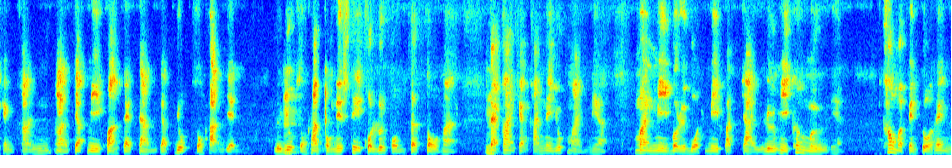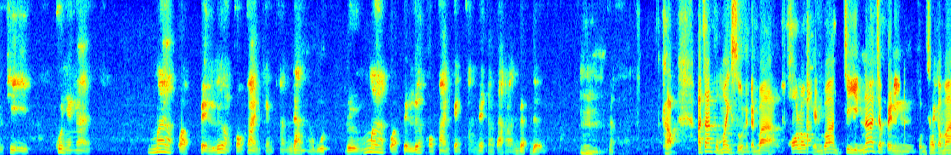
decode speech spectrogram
แข่งขันอาจจะมีความแตกต่างจากยุคสงครามเย็น หรือยุคสงครามคอมมิวนิสต์ที่คนรุ่นผมเติบโตมา แต่การแข่งขันในยุคใหม่เนี่ยมันมีบริบทมีปัจจัยหรือมีเครื่องมือเนี่ยเข้ามาเป็นตัวเร่งที่พูดง่ายๆ มากกว่าเป็นเรื่องของการแข่งขันด้านอาวุธ หรือมากกว่าเป็นเรื่องของการแข่งขันในทางทหารแบบเดิมอืมครับ อาจารย์ผมมาอีกส่วนหนึ่งกันบ้างเพราะเราเห็นว่าจีนน่าจะเป็นผมใช้คำว่า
